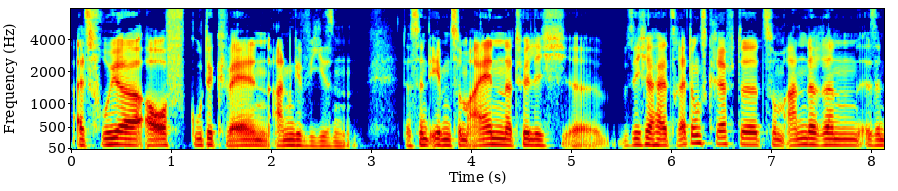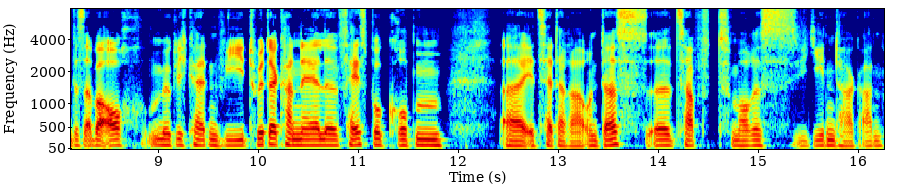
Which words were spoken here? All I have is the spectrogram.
als früher auf gute Quellen angewiesen. Das sind eben zum einen natürlich äh, Sicherheitsrettungskräfte, zum anderen sind es aber auch Möglichkeiten wie Twitter-Kanäle, Facebook-Gruppen äh, etc. Und das äh, zapft Morris jeden Tag an.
